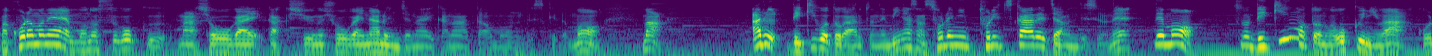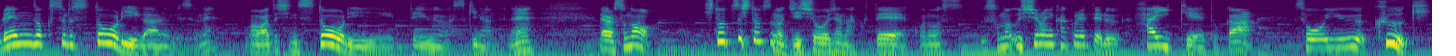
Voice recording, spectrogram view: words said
まあ、これもねものすごく、まあ、障害学習の障害になるんじゃないかなとは思うんですけどもまあある出来事があるとね皆さんそれに取りつかれちゃうんですよね。でもその出来事の奥にはこう連続するストーリーがあるんですよね、まあ、私にストーリーっていうのが好きなんでね。だからその一つ一つの事象じゃなくてこのその後ろに隠れてる背景とかそういう空気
